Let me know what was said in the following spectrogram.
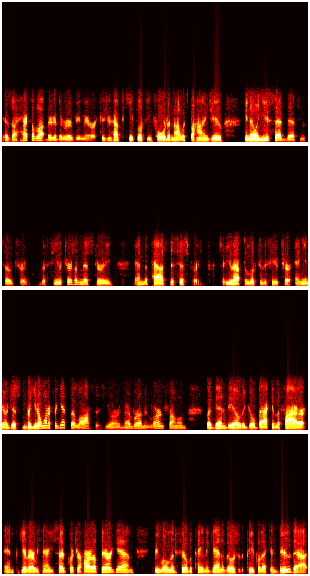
is a heck of a lot bigger than rearview mirror because you have to keep looking forward and not what's behind you. You know, and you said this, and it's so true. the future's a mystery and the past is history. So you have to look to the future, and you know, just but you don't want to forget the losses. You want to remember them and learn from them, but then be able to go back in the fire and give everything you said. Put your heart out there again. Be willing to feel the pain again, and those are the people that can do that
